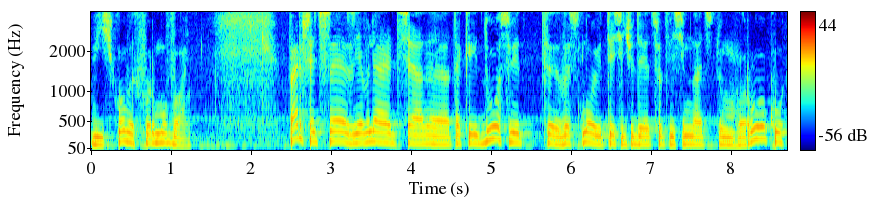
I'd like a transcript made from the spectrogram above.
військових формувань. Перше, це з'являється е, такий досвід весною 1918 року,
